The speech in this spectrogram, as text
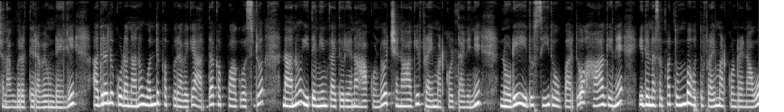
ಚೆನ್ನಾಗಿ ಬರುತ್ತೆ ರವೆ ಉಂಡೆಯಲ್ಲಿ. ಅದರಲ್ಲೂ ಕೂಡ ನಾನು ಒಂದು ಕಪ್ ರವೆಗೆ ಅರ್ಧ ಕಪ್ ಆಗುವಷ್ಟು ನಾನು ಈ ತೆಂಗಿನಕಾಯಿ ತುರಿಯನ್ನು ಹಾಕ್ಕೊಂಡು ಚೆನ್ನಾಗಿ ಫ್ರೈ ಮಾಡ್ಕೊಳ್ತಾ ಇದ್ದೀನಿ. ನೋಡಿ, ಇದು ಸೀದ್ ಹೋಗಬಾರ್ದು ಹಾಗೆಯೇ ಇದನ್ನು ಸ್ವಲ್ಪ ತುಂಬ ಹೊತ್ತು ಫ್ರೈ ಮಾಡಿಕೊಂಡ್ರೆ ನಾವು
